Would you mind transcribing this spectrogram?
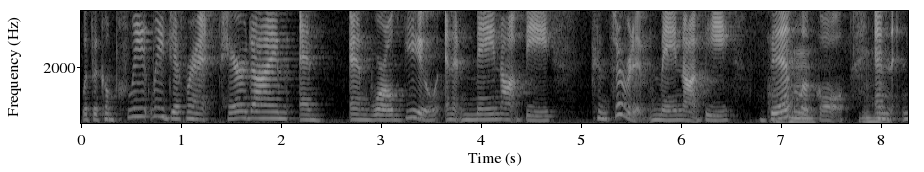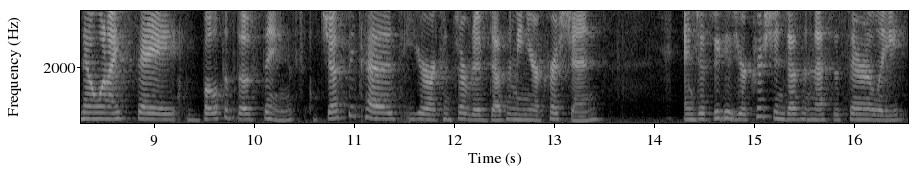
with a completely different paradigm and, and worldview. And it may not be conservative, may not be biblical. Mm-hmm. And mm-hmm. now, when I say both of those things, just because you're a conservative doesn't mean you're a Christian. And just because you're a Christian doesn't necessarily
